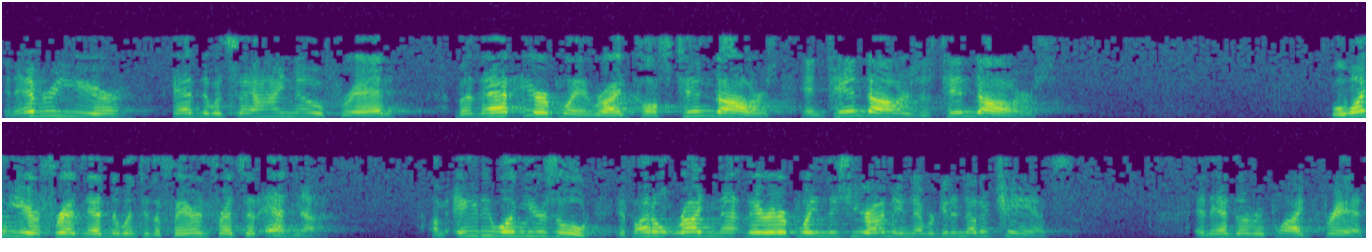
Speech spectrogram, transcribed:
And every year, Edna would say, I know, Fred, but that airplane ride costs $10, and $10 is $10. Well, one year, Fred and Edna went to the fair, and Fred said, Edna, I'm 81 years old. If I don't ride in that there airplane this year, I may never get another chance. And Edna replied, Fred,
